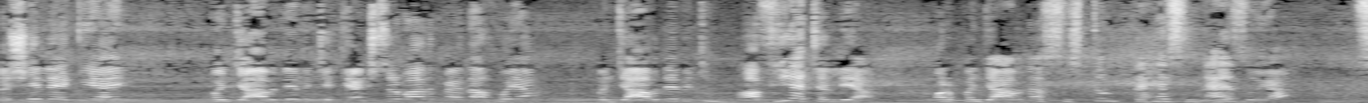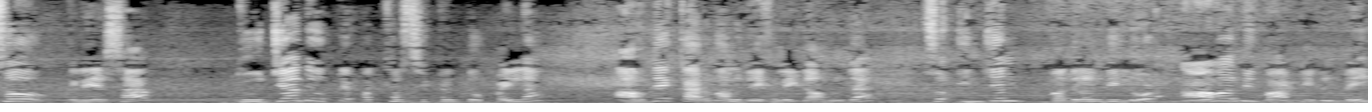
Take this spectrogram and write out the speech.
ਨਸ਼ੇ ਲੈ ਕੇ ਆਏ, ਪੰਜਾਬ ਦੇ ਵਿੱਚ ਗੈਂਗਸਟਰਵਾਦ ਪੈਦਾ ਹੋਇਆ, ਪੰਜਾਬ ਦੇ ਵਿੱਚ ਮਾਫੀਆ ਚੱਲਿਆ ਔਰ ਪੰਜਾਬ ਦਾ ਸਿਸਟਮ ਤਹਿਸ ਨਹਿਸ ਹੋਇਆ। ਸੋ ਕਲੇਰ ਸਾਹਿਬ, ਦੂਜਿਆਂ ਦੇ ਉੱਤੇ ਪੱਥਰ ਸਿੱਟਣ ਤੋਂ ਪਹਿਲਾਂ ਆਪਦੇ ਘਰ ਵੱਲ ਵੇਖ ਲਈਦਾ ਹੁੰਦਾ ਸੋ ਇੰਜਨ ਬਦਲਣ ਦੀ ਲੋੜ ਆਮ ਆਦਮੀ ਪਾਰਟੀ ਨੂੰ ਨਹੀਂ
